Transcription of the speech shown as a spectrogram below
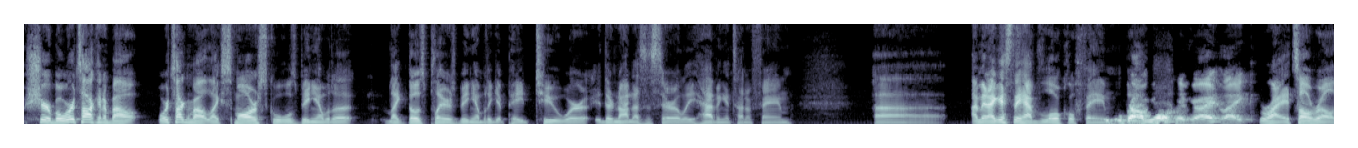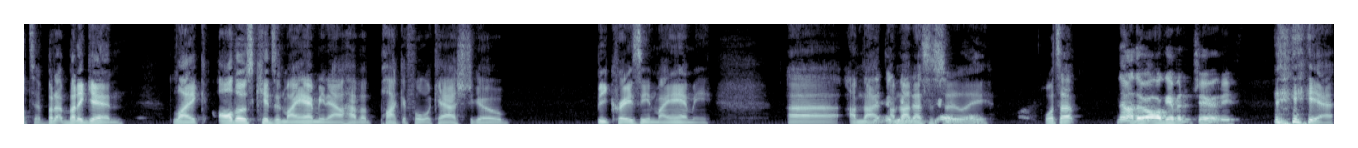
sure, but we're talking about we're talking about like smaller schools being able to like those players being able to get paid too, where they're not necessarily having a ton of fame. Uh, I mean, I guess they have local fame, it's but- all relative, right? Like right? It's all relative, but but again, like all those kids in Miami now have a pocket full of cash to go be crazy in Miami. Uh, I'm not. I'm not to charity, necessarily. What's up? no, they're all giving it to charity. yeah.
